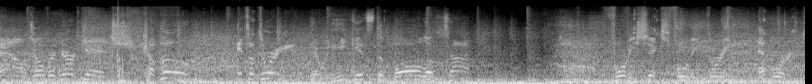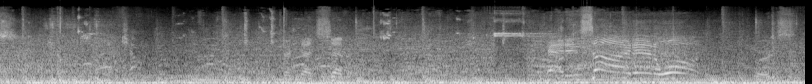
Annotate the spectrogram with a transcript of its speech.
Towns over Nurkic. Kaboom! It's a three. And when he gets the ball up top. 46-43. Edwards. Check that seven. Had inside and one. Edwards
